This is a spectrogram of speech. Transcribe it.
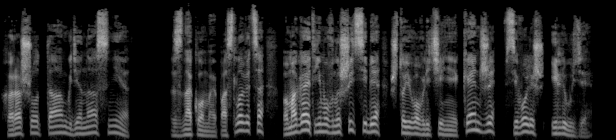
«Хорошо там, где нас нет». Знакомая пословица помогает ему внушить себе, что его влечение к Энджи всего лишь иллюзия.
